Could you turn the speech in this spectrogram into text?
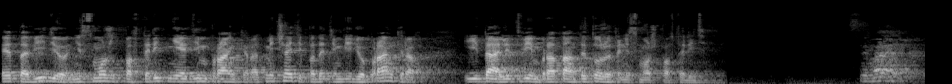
Это видео не сможет повторить ни один пранкер. Отмечайте под этим видео пранкеров. И да, Литвин, братан, ты тоже это не сможешь повторить. Снимаем?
